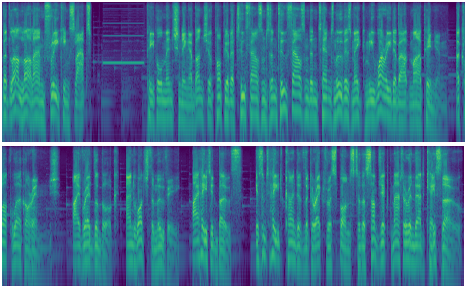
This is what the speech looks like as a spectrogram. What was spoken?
but La La Land freaking slaps. People mentioning a bunch of popular 2000s and 2010s movies make me worried about my opinion. A Clockwork Orange. I've read the book and watched the movie. I hated both. Isn't hate kind of the correct response to the subject matter in that case though?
